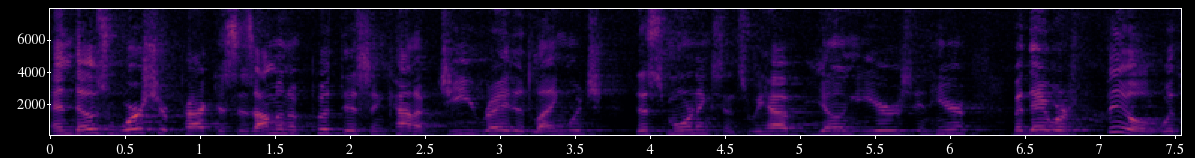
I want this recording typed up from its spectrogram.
And those worship practices, I'm going to put this in kind of G rated language this morning since we have young ears in here, but they were filled with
